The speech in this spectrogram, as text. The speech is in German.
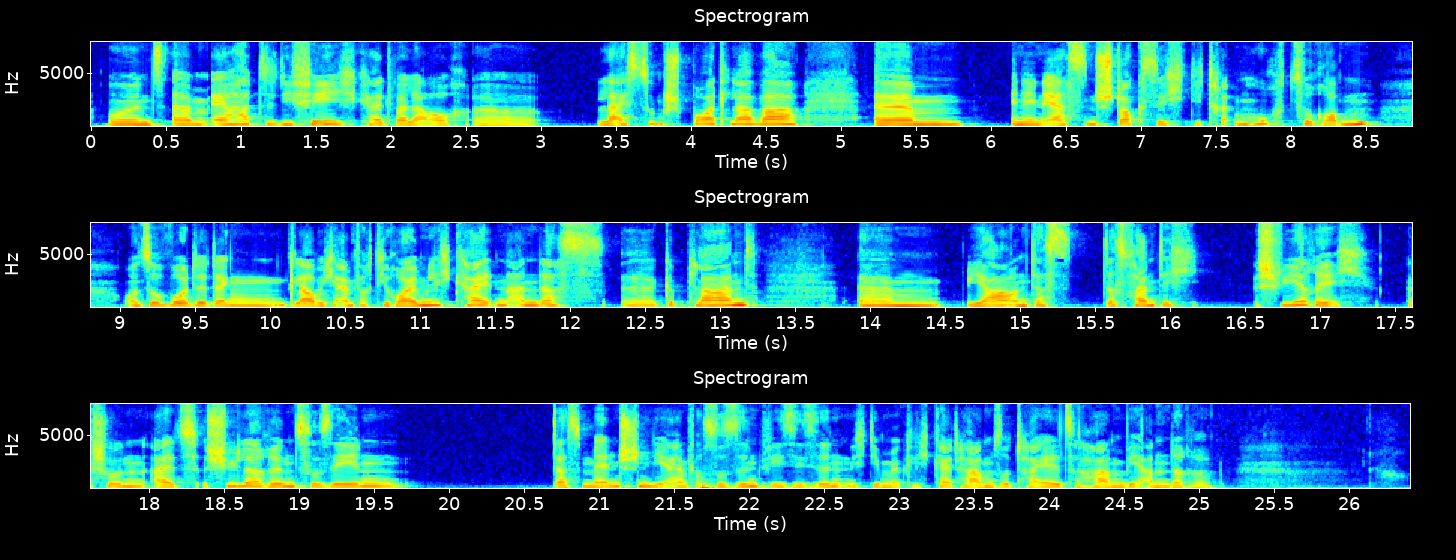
Und ähm, er hatte die Fähigkeit, weil er auch äh, Leistungssportler war, ähm, in den ersten Stock sich die Treppen hochzurobben. Und so wurde dann, glaube ich, einfach die Räumlichkeiten anders äh, geplant. Ähm, ja, und das, das fand ich schwierig, schon als Schülerin zu sehen, dass Menschen, die einfach so sind, wie sie sind, nicht die Möglichkeit haben, so teilzuhaben wie andere.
